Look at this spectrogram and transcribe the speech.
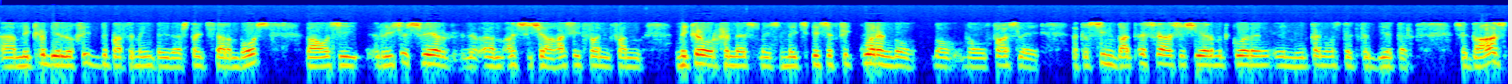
uh, microbiologie departement by die Universiteit Stellenbosch waar ons die risosfeer um, assosiasie van van mikroorganismes met spesifiek koring wil wil wil vas lê. Dat ons sien wat is geassosieer met koring en hoe kan ons dit verbeter. So daar's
